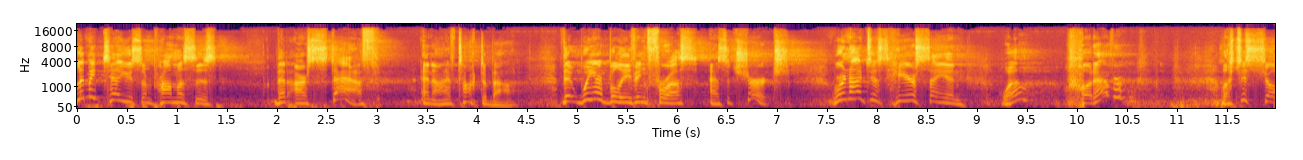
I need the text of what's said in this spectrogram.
let me tell you some promises that our staff and I have talked about that we are believing for us as a church. We're not just here saying, well, whatever. Let's just show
